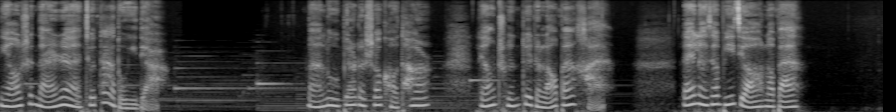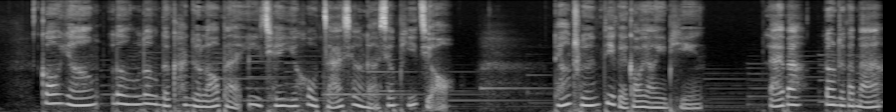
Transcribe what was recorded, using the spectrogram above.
你要是男人就大度一点。”马路边的烧烤摊儿，梁纯对着老板喊：“来两箱啤酒，老板。”高阳愣愣地看着老板一前一后砸向两箱啤酒。梁纯递给高阳一瓶，来吧，愣着干嘛？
